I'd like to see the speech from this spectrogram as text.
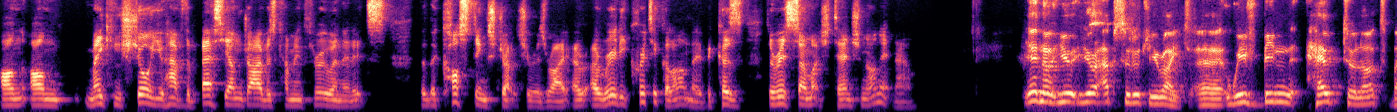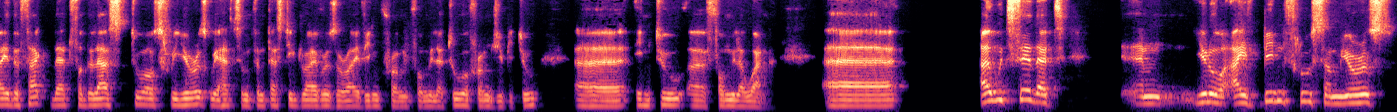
on on making sure you have the best young drivers coming through and that it's that the costing structure is right are, are really critical, aren't they? Because there is so much attention on it now. Yeah, no, you, are absolutely right. Uh, we've been helped a lot by the fact that for the last two or three years, we had some fantastic drivers arriving from Formula 2 or from GP2 uh, into uh, Formula 1. Uh, I would say that, um, you know, I've been through some years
